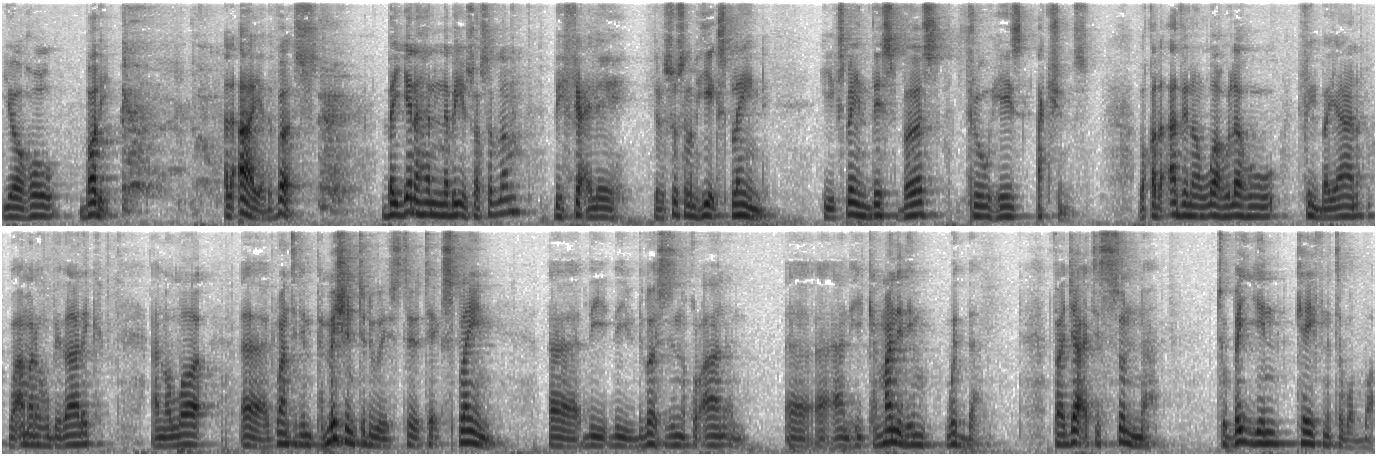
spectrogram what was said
your whole body الآية the verse بينها النبي صلى الله عليه وسلم بفعله the Rasul he explained he explained this verse through his actions وقد أذن الله له في البيان وأمره بذلك and Allah uh, granted him permission to do this to, to explain uh, the, the, the verses in the Quran and, uh, and he commanded him with that فجاءت السنة تبين كيف نتوضأ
